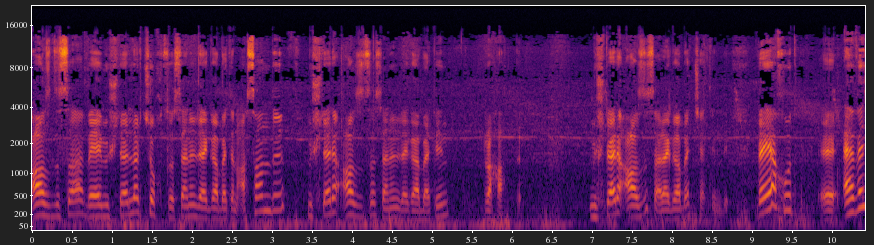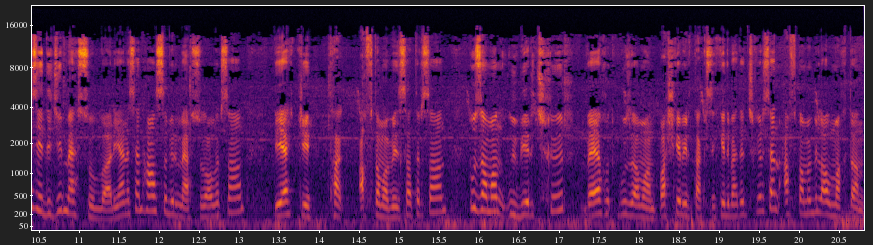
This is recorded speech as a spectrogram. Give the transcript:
azdısa və ya müştərilər çoxdursa sənin rəqabətin asandır, müştəri azdısa sənin rəqabətin rahatdır müştəri azdırsa rəqabət çətindir. Və yaxud e, əvəz edici məhsullar, yəni sən hansısa bir məhsul alırsan, deyək ki, avtomobil satırsan, bu zaman Uber çıxır və yaxud bu zaman başqa bir taksi xidməti çıxır, sən avtomobil almaqdan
